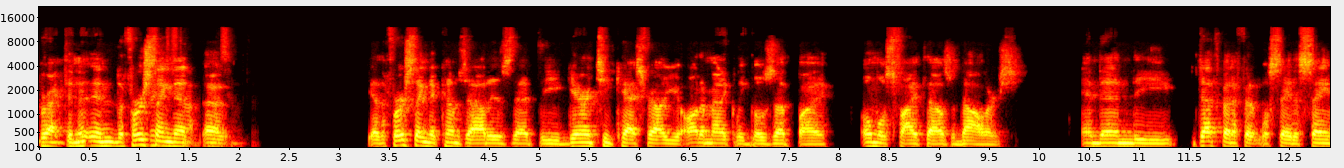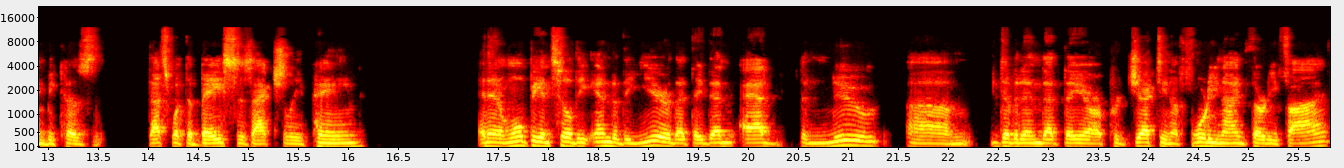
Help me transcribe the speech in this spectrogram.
Correct. And, and the first thing that, uh, messing with it. yeah, the first thing that comes out is that the guaranteed cash value automatically goes up by almost $5,000. And then the death benefit will stay the same because that's what the base is actually paying. And then it won't be until the end of the year that they then add the new um, dividend that they are projecting of 49.35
